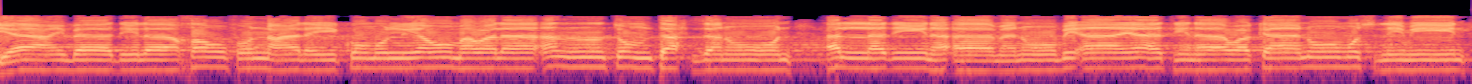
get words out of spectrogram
يا عباد لا خوف عليكم اليوم ولا أنتم تحزنون. الذين آمنوا بآياتنا وكانوا مسلمين.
